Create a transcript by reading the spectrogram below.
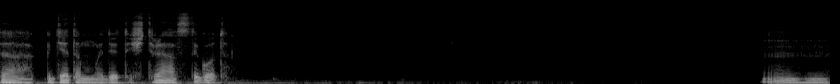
Так, где там мой 2013 год? Угу.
